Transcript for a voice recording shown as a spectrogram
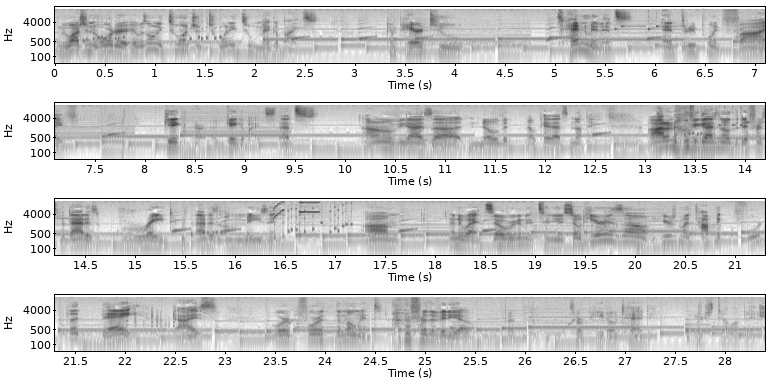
We watched in order. It was only 222 megabytes compared to 10 minutes and 3.5 gig uh, gigabytes. That's I don't know if you guys uh, know that. Okay, that's nothing. I don't know if you guys know the difference, but that is great. That is amazing. Um, Anyway, so we're gonna continue. So here is uh here's my topic for the day, guys, or for the moment, for the video. But Torpedo Ted, you're still a bitch,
